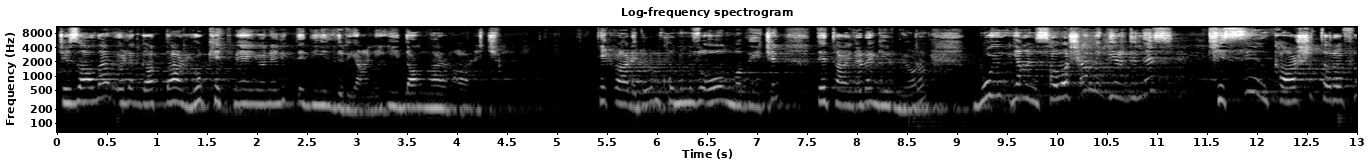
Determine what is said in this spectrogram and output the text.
cezalar öyle gaddar yok etmeye yönelik de değildir yani idamlar hariç. Tekrar ediyorum konumuz olmadığı için detaylara girmiyorum. Bu yani savaşa mı girdiniz? Kesin karşı tarafı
